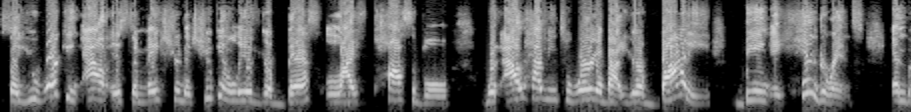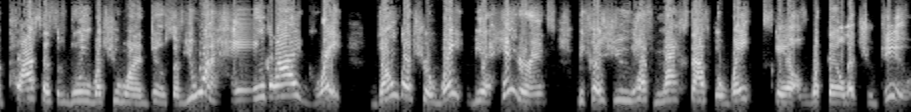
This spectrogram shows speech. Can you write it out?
So you working out is to make sure that you can live your best life possible without having to worry about your body being a hindrance in the process of doing what you want to do. So if you want to hang glide, great. Don't let your weight be a hindrance because you have maxed out the weight scale of what they'll let you do.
